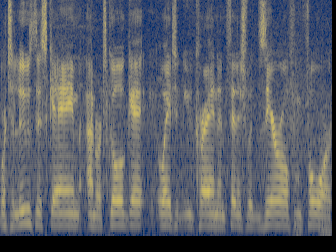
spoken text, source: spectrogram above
were to lose this game and were to go away to Ukraine and finish with zero from four,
